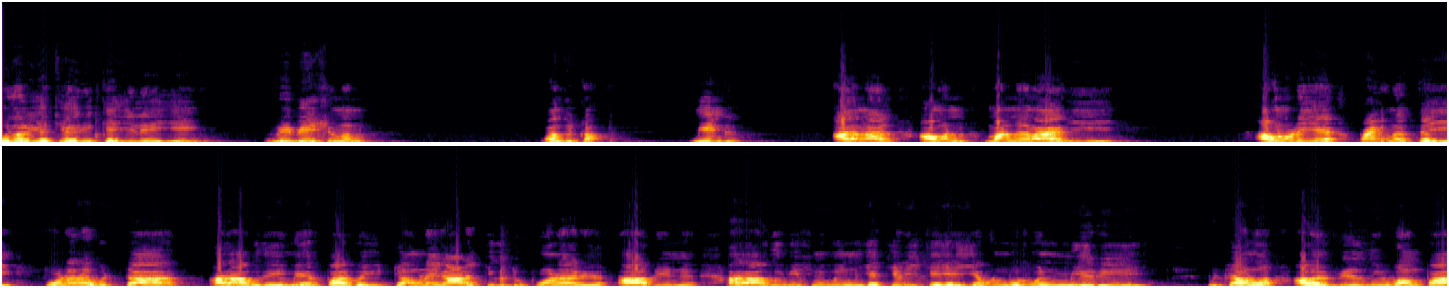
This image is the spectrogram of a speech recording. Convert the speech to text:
முதல் எச்சரிக்கையிலேயே விபீஷணன் வந்துட்டான் மீண்டும் அதனால் அவன் மன்னனாகி அவனுடைய பயணத்தை தொடர விட்டார். அதாவது மேற்பார்வையிட்டு அவனை அழைச்சிக்கிட்டு போனார் அப்படின்னு. அதாவது விஷ்ணுவின் எச்சரிக்கையை எவன் ஒருவன் மீறி விட்டானோ அவன் வீழ்ந்துருவான்ப்பா.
